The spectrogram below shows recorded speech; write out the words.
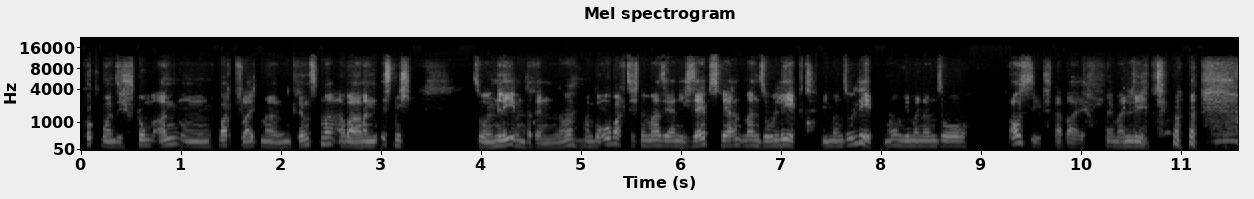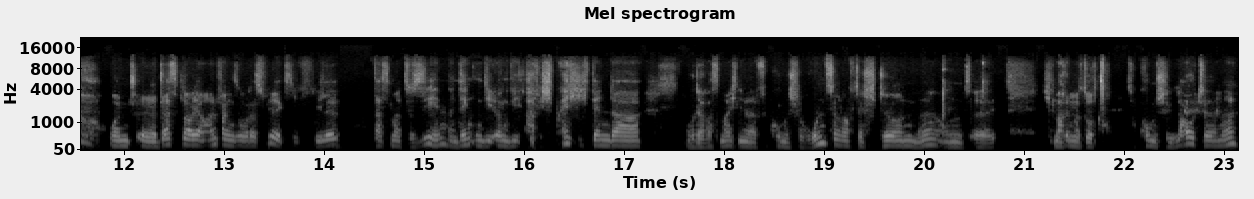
guckt man sich stumm an und macht vielleicht mal ein Grinst mal, aber man ist nicht so im Leben drin. Ne? Man beobachtet sich normalerweise ja nicht selbst, während man so lebt, wie man so lebt, ne? wie man dann so aussieht dabei, wenn man lebt. und äh, das glaube ich am Anfang so das Schwierigste viele, das mal zu sehen. Dann denken die irgendwie, ah, wie spreche ich denn da? Oder was mache ich denn da für komische Runzeln auf der Stirn? Ne? Und äh, ich mache immer so, so komische Laute. Ne?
